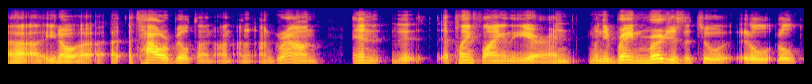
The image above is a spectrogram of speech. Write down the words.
uh, you know, a, a, tower built on, on, on ground, and then the, a plane flying in the air. And when your brain merges the two, it'll it'll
